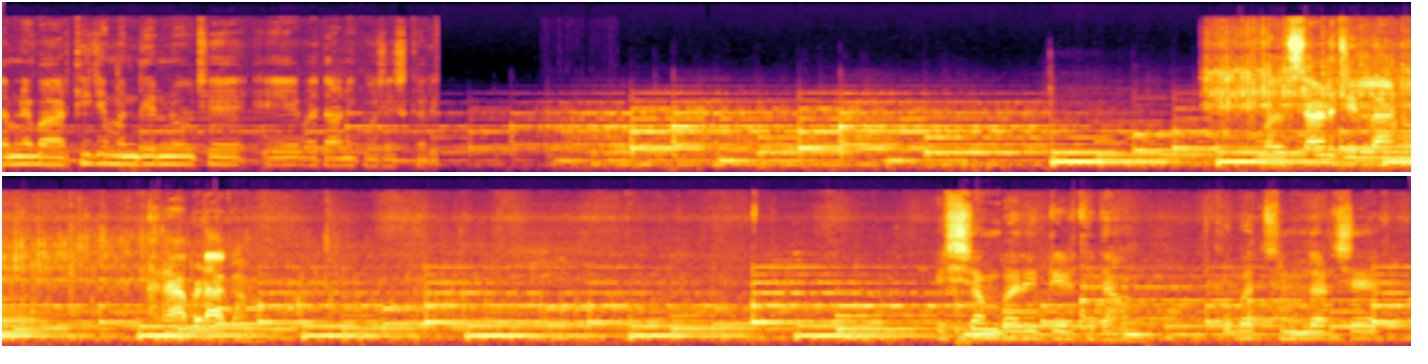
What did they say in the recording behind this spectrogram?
તમને બહારથી જે મંદિરનું છે એ બતાવવાની કોશિશ કરી. વલસાડ જિલ્લાનું રાબડા ગામ. વિશ્વંભરી તીર્થધામ. ખૂબ જ સુંદર છે.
